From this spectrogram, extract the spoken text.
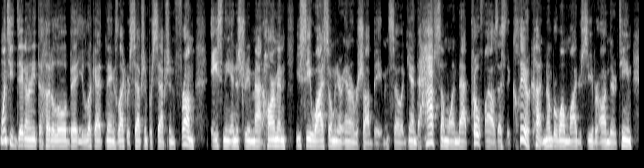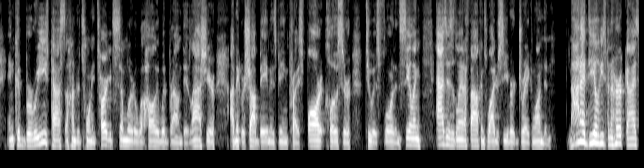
once you dig underneath the hood a little bit, you look at things like reception perception from ace in the industry, Matt Harmon, you see why so many are in on Rashod Bateman. So again, to have someone that profiles as the clear cut number one wide receiver on their team and could breeze past 120 targets, similar to what Hollywood Brown did last year, I think Rashod Bateman is being priced far closer to his floor than ceiling, as is Atlanta Falcons wide receiver Drake London. Not ideal. He's been hurt, guys.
